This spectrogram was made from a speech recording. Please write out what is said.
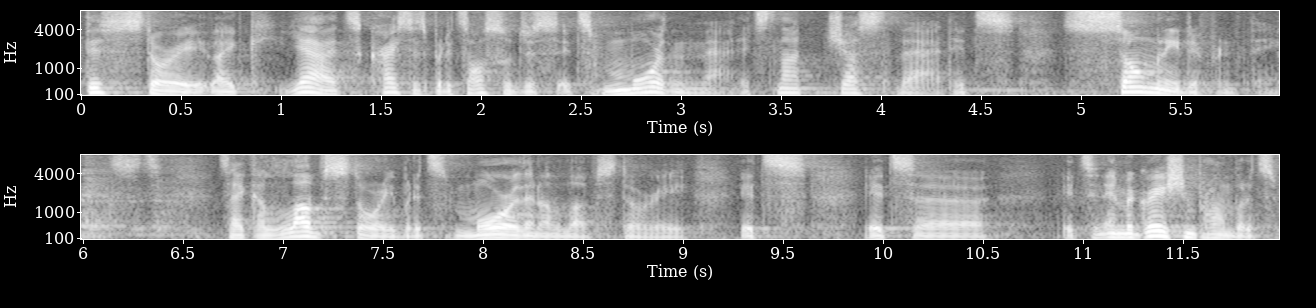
this story, like yeah, it's crisis, but it's also just it's more than that. It's not just that. It's so many different things. It's like a love story, but it's more than a love story. It's it's a it's an immigration problem, but it's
